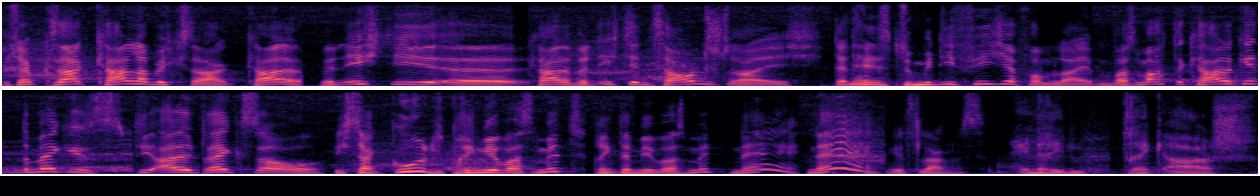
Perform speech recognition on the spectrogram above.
Ich hab gesagt, Karl, hab ich gesagt. Karl, wenn ich die, äh, Karl, wenn ich den Zaun streich, dann hältst du mir die Viecher vom Leib. Und was macht der Karl? Geht in der Meckis. Die alte Drecksau. Ich sag, gut, bring mir was mit. Bringt er mir was mit? Nee, nee. Jetzt langs. Henry, du Dreckarsch.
